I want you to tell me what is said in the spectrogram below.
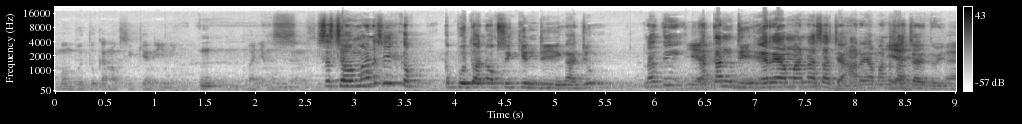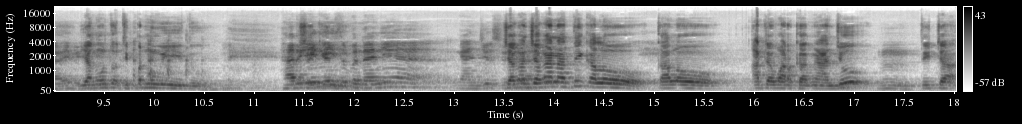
membutuhkan oksigen ini Mm-mm. banyak membutuhkan oksigen. Sejauh mana sih ke- kebutuhan oksigen di Nganjuk? Nanti Iya. akan di area mana saja, area mana Iya. saja itu Nah, ini. yang untuk dipenuhi itu. hari Oksigen. ini sebenarnya nganjuk sudah- Jangan-jangan nanti kalau kalau ada warga Nganjuk Hmm. tidak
